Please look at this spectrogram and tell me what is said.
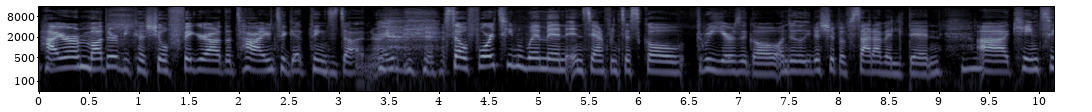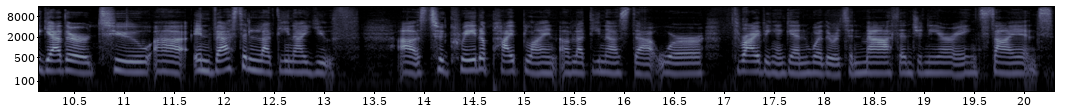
hire a mother because she'll figure out the time to get things done, right? so 14 women in San Francisco three years ago, under the leadership of Sara Belten, mm-hmm. Uh, came together to uh, invest in Latina youth uh, to create a pipeline of Latinas that were thriving again, whether it's in math, engineering, science.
